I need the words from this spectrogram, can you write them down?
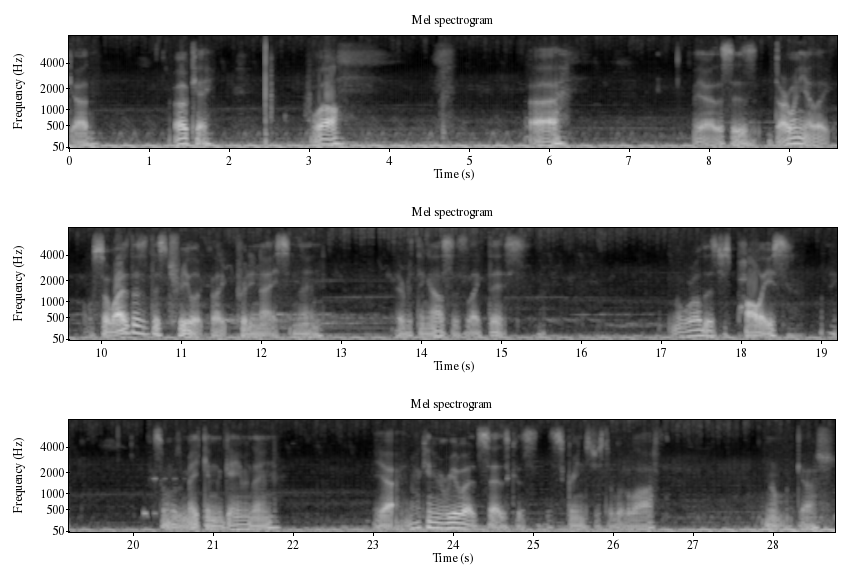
god. Okay. Well. Uh. Yeah, this is Darwinia, like, so why does this tree look like pretty nice and then everything else is like this? And the world is just polys. Like someone was making the game and then yeah, and I can't even read what it says because the screen's just a little off. Oh my gosh.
